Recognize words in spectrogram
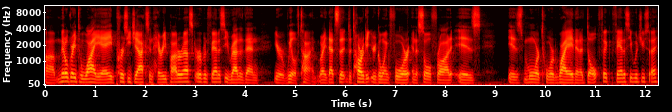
uh, middle grade to YA, Percy Jackson, Harry Potter esque urban fantasy, rather than your Wheel of Time, right? That's the, the target you're going for in a Soul Fraud is is more toward YA than adult fantasy. Would you say?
